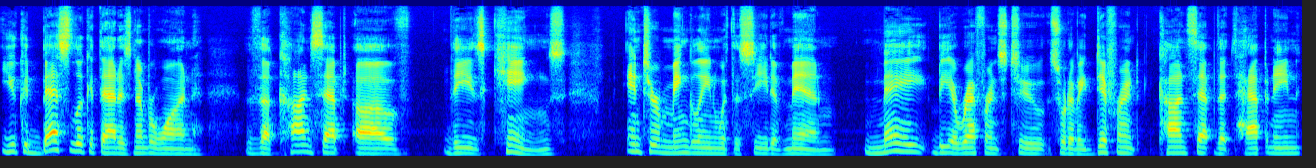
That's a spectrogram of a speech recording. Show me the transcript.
you could best look at that as number one, the concept of these kings intermingling with the seed of men may be a reference to sort of a different concept that's happening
